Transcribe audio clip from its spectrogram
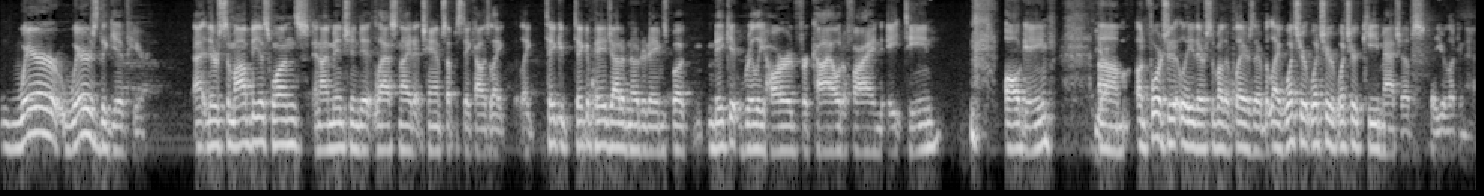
Where where's the give here? Uh, there's some obvious ones, and I mentioned it last night at Champs Up at State College. Like, like take a take a page out of Notre Dame's book, make it really hard for Kyle to find 18 all game. Yeah. Um, unfortunately, there's some other players there, but like, what's your what's your what's your key matchups that you're looking at?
